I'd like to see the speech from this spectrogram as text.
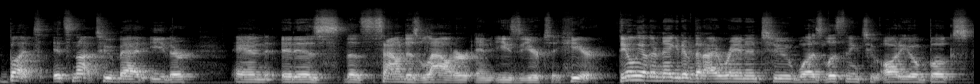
but it's not too bad either and it is the sound is louder and easier to hear. The only other negative that I ran into was listening to audiobooks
